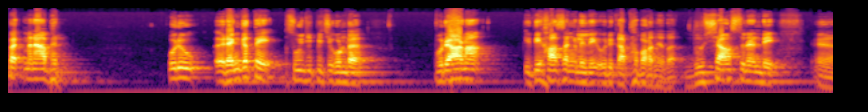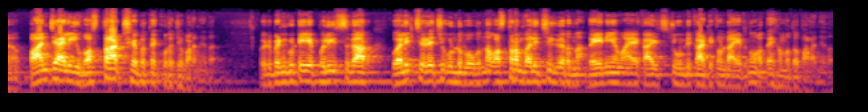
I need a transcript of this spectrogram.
പത്മനാഭൻ ഒരു രംഗത്തെ സൂചിപ്പിച്ചുകൊണ്ട് പുരാണ ഇതിഹാസങ്ങളിലെ ഒരു കഥ പറഞ്ഞത് ദുശാസുനന്റെ പാഞ്ചാലി വസ്ത്രാക്ഷേപത്തെക്കുറിച്ച് പറഞ്ഞത്. ഒരു പെൺകുട്ടിയെ പോലീസുകാർ വലിച്ചിഴച്ചു കൊണ്ടുപോകുന്ന വസ്ത്രം വലിച്ചു കയറുന്ന ദയനീയമായ കാഴ്ച ചൂണ്ടിക്കാട്ടിക്കൊണ്ടായിരുന്നു അദ്ദേഹം അത് പറഞ്ഞത്.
